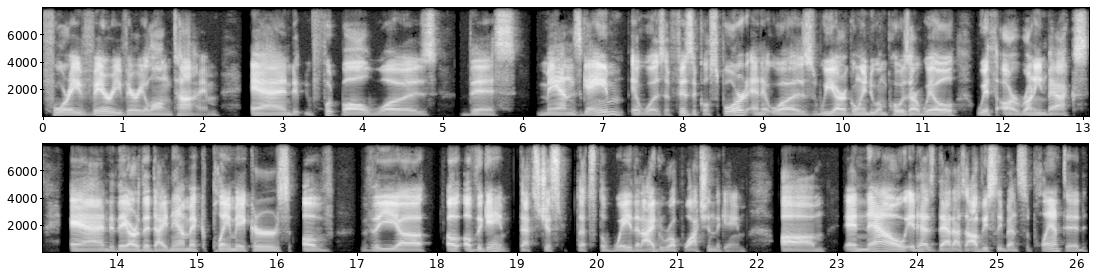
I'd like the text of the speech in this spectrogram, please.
for a very very long time, and football was this man's game. It was a physical sport, and it was we are going to impose our will with our running backs, and they are the dynamic playmakers of the uh, of, of the game. That's just that's the way that I grew up watching the game. Um, and now it has that has obviously been supplanted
